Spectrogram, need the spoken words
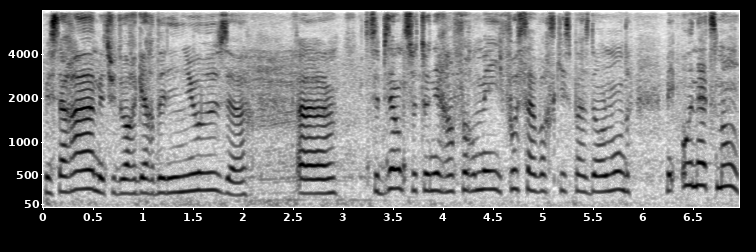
mais Sarah, mais tu dois regarder les news, euh, c'est bien de se tenir informé, il faut savoir ce qui se passe dans le monde. Mais honnêtement,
